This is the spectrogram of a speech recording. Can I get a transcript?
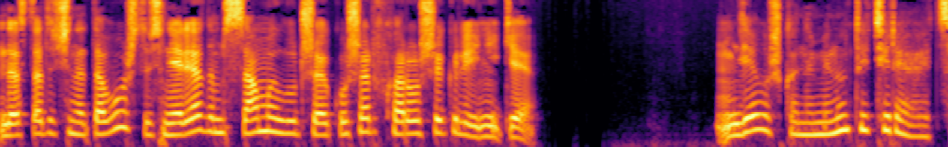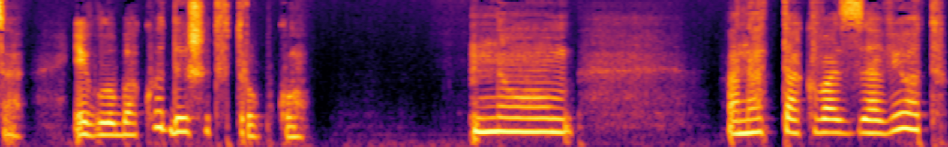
Достаточно того, что с ней рядом самый лучший акушер в хорошей клинике. Девушка на минуты теряется и глубоко дышит в трубку. «Но она так вас зовет.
